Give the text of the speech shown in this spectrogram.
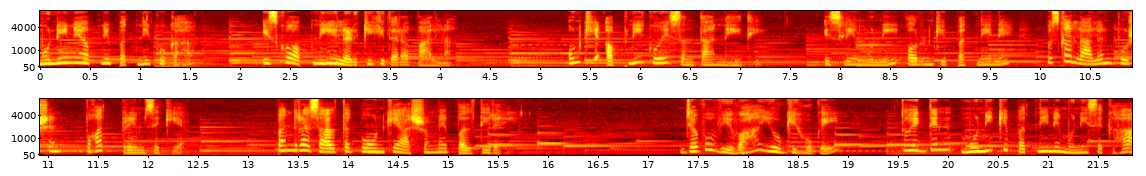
मुनि ने अपनी पत्नी को कहा, इसको अपनी ही लड़की की तरह पालना। उनकी अपनी कोई संतान नहीं थी। इसलिए मुनि और उनकी पत्नी ने उसका लालन पोषण बहुत प्रेम से किया। पंद्रह साल तक वो उनके आश्रम में पलती रही। जब वो विवाह योग्य हो गई तो एक दिन मुनि की पत्नी ने मुनि से कहा,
